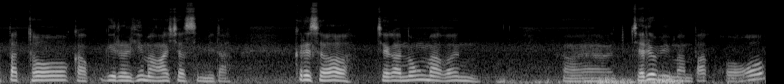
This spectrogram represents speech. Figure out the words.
텃밭도 가꾸기를 희망하셨습니다. 그래서 제가 농막은 어, 재료비만 받고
